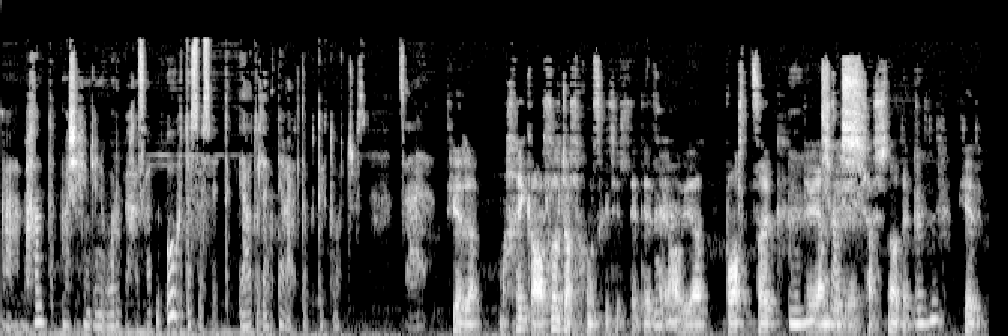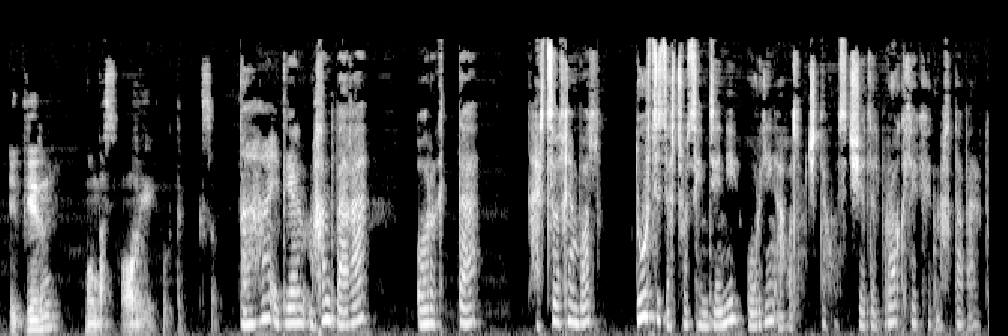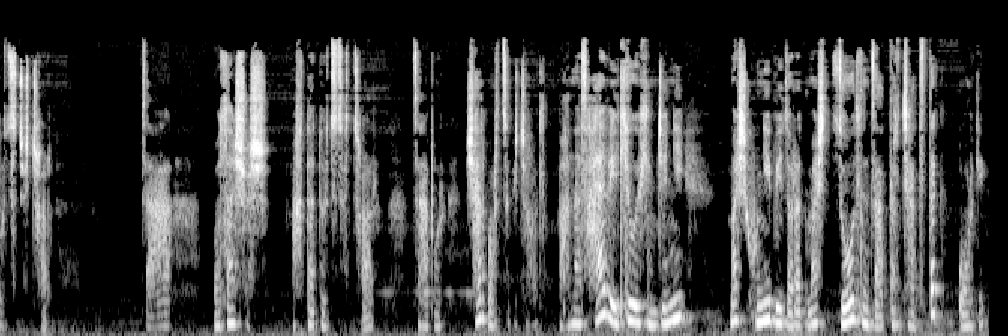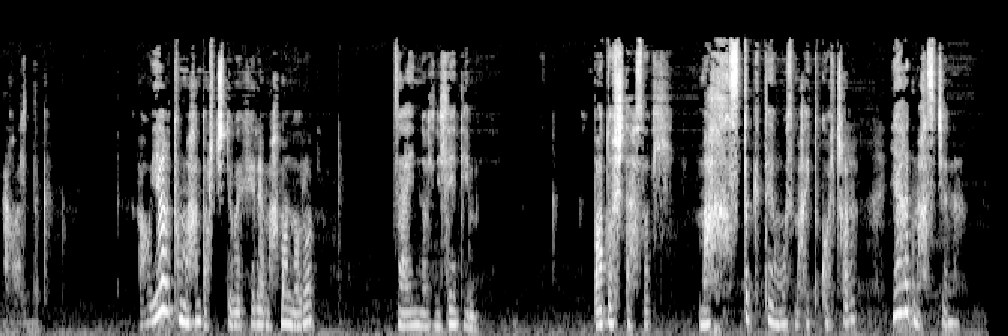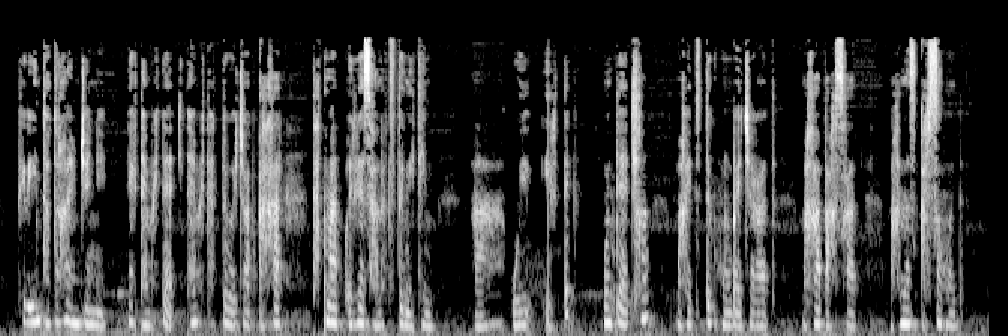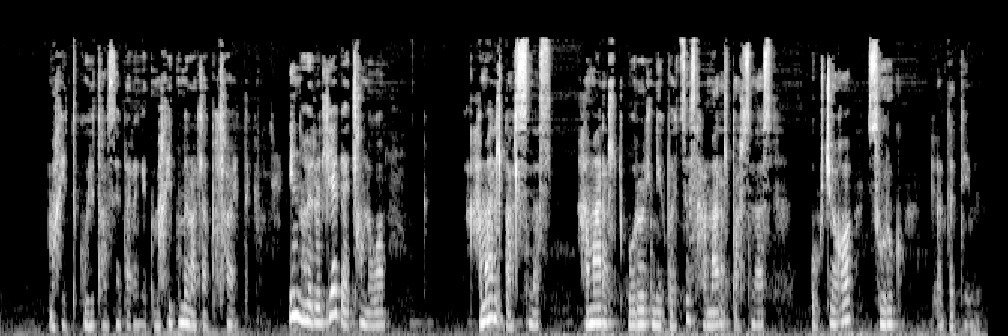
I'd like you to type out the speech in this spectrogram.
Маханд маш их хэмжээний уург байхаас гадна өөхтөөс ус байдаг. Яг бол амтны гаралтай бүтээгдэхүүн учраас. За Тэгэхээр махыг орлуулж болох хүнс гэж хэллээ тий. Сая овья, борцог, тэгээ янз бүрийн шашнууд байдаг. Тэгэхээр эдгээр нь мөн бас уургийг өгдөг гэсэн. Аха эдгээр маханд байгаа уурагтай харьцуулах юм бол дүүцэж очихус хэмжээний уургийн агуулмжтай хүнс. Жишээлбэл брокколи гэхэд махтаа бараг дүүцэж очихоор. За улаан шуш махтаа дүүцэж очихоор. За бүр шар борцог гэж байгаа бол махнаас хайв илүү их хэмжээний маш хүний бие дороод маш зөөлөн задарч чаддаг уургийг агуулдаг. Аа яг түн маханд орчдөг вэ гэхээр мах маань өөрөө за энэ бол нэлээд тийм бодвоштой асуудал махсдаг тэг хүмүүс мах идэхгүй болчоор яагаад махсаж байна? Тэгэхээр энэ тодорхой хэмжээний яг тамхитай тамхи татдаг байж байгаад гарахаар татмаар эргээ санагддаг нэг тийм үе ирдэг. Үнтэй адилхан мах иддэг хүн байжгаад маха багсгаад махнаас гарсан хүнд мах идэхгүй хонсны дараа ингээд мах идмээр болоод болохоо байдаг. Энэ хоёр бол яг адилхан нөгөө хамааралд орсноос хамааралд өөрөө л нэг бодисоос хамааралд орсноос өгж байгаа сөрөг одоо тийм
